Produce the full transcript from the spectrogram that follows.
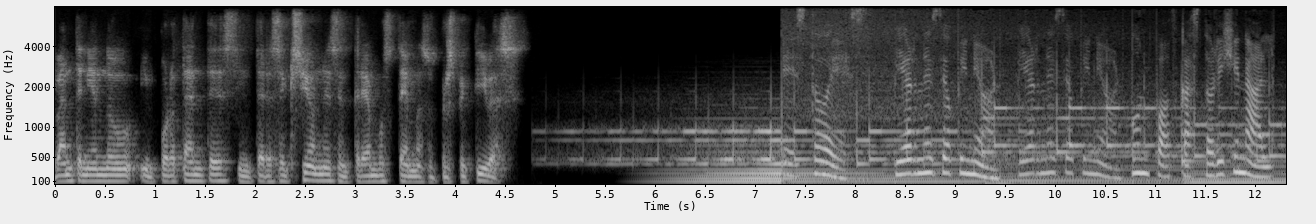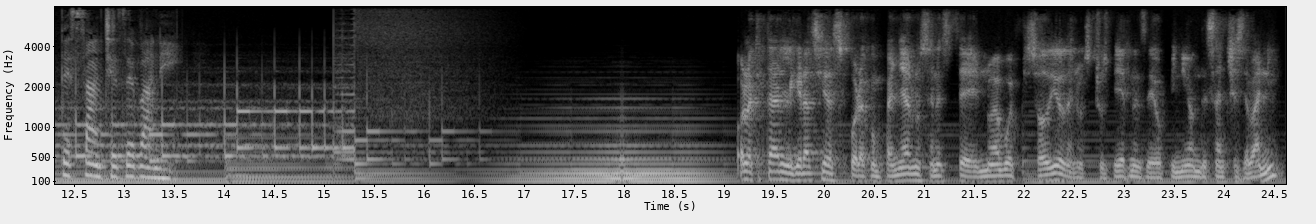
van teniendo importantes intersecciones entre ambos temas o perspectivas. Esto es Viernes de Opinión, Viernes de Opinión, un podcast original de Sánchez de Bani. Hola, ¿qué tal? Gracias por acompañarnos en este nuevo episodio de nuestros Viernes de Opinión de Sánchez de Bani.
